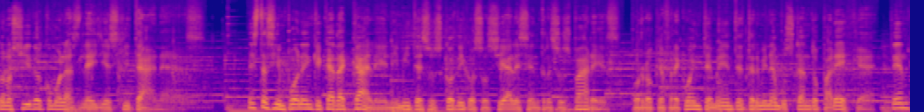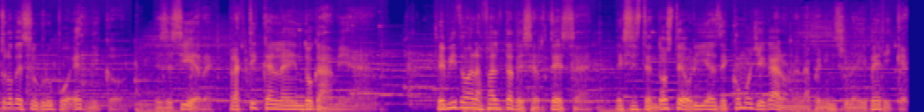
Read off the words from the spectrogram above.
conocido como las leyes gitanas. Estas imponen que cada cale limite sus códigos sociales entre sus pares, por lo que frecuentemente terminan buscando pareja dentro de su grupo étnico, es decir, practican la endogamia. Debido a la falta de certeza, existen dos teorías de cómo llegaron a la península ibérica.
